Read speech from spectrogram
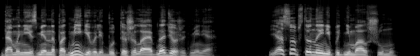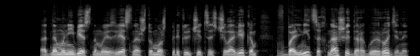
Дамы неизменно подмигивали, будто желая обнадежить меня. Я, собственно, и не поднимал шуму. Одному небесному известно, что может приключиться с человеком в больницах нашей дорогой Родины.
